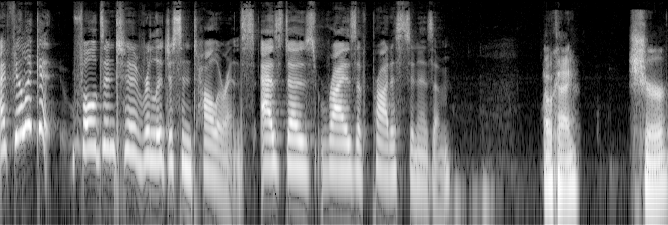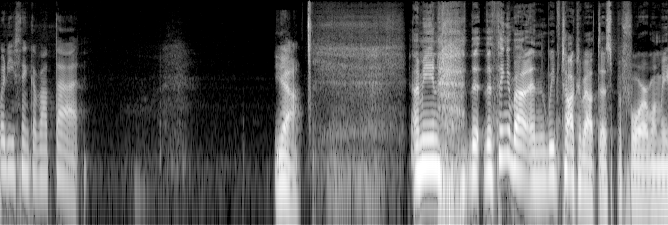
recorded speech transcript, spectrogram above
I feel like it folds into religious intolerance, as does rise of Protestantism. Okay, sure. What do you think about that? Yeah. I mean, the the thing about and we've talked about this before when we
